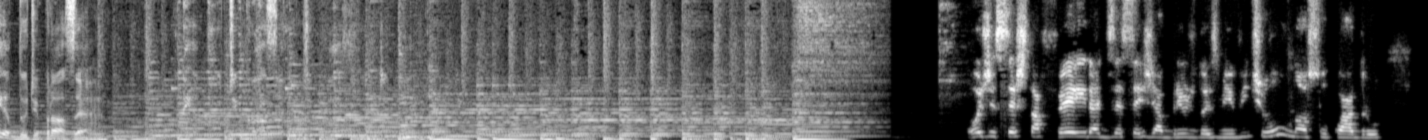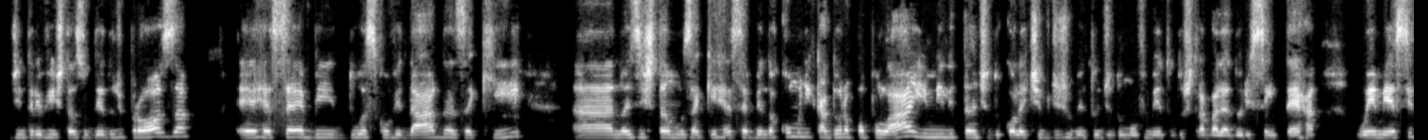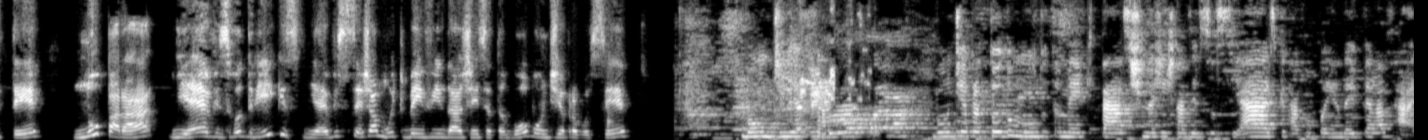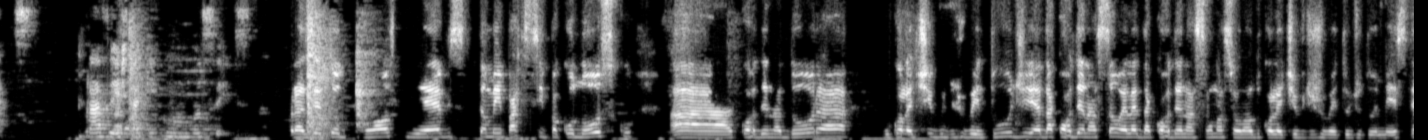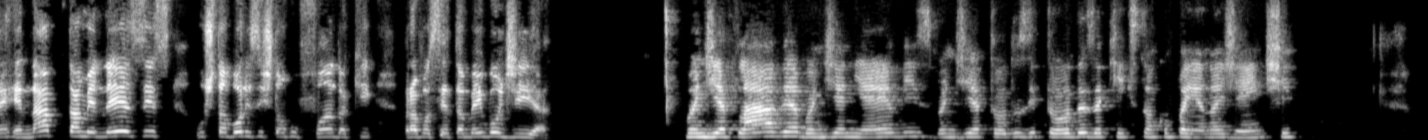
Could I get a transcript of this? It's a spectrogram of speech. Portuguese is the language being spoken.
Dedo de prosa. Dedo de prosa. Hoje, sexta-feira, 16 de abril de 2021, nosso quadro de entrevistas, o Dedo de Prosa, é, recebe duas convidadas aqui. Ah, nós estamos aqui recebendo a comunicadora popular e militante do Coletivo de Juventude do Movimento dos Trabalhadores Sem Terra, o MST, no Pará, Nieves Rodrigues. Nieves, seja muito bem-vinda à Agência Tambor. Bom dia para você. Bom dia, Flávia. Bom dia para todo mundo também que está assistindo a gente nas redes sociais, que está acompanhando aí pelas rádios. Prazer estar aqui com vocês. Prazer todo nosso. Nieves também participa conosco, a coordenadora do Coletivo de Juventude, é da coordenação, ela é da Coordenação Nacional do Coletivo de Juventude do MST. Renata Menezes, os tambores estão rufando aqui para você também. Bom dia. Bom dia, Flávia. Bom dia, Nieves. Bom dia a todos e todas aqui que estão acompanhando a gente.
